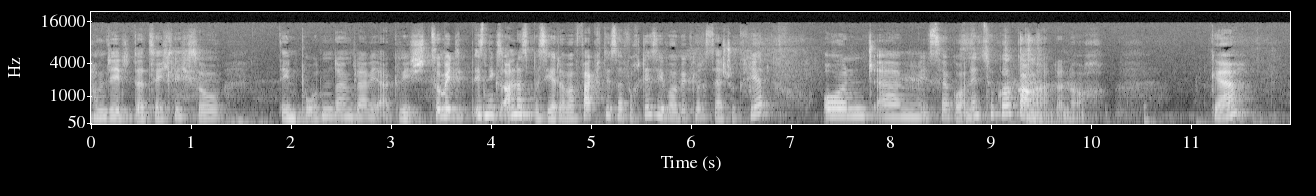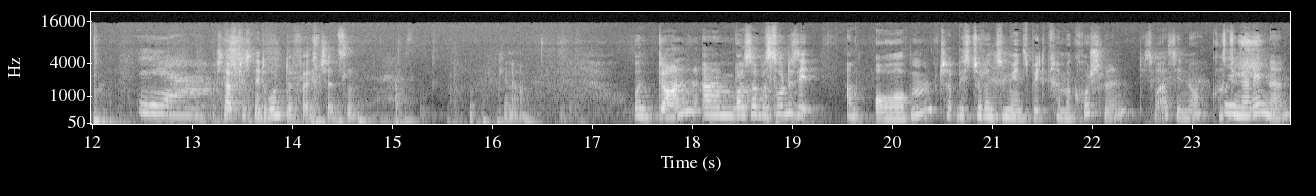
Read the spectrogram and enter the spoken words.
haben die tatsächlich so den Boden dann, glaube ich, auch gewischt. Somit ist nichts anderes passiert, aber Fakt ist einfach das, ich war wirklich sehr schockiert und ähm, ist ja gar nicht so gut gegangen danach. Gell? Ja. Schau, dass du nicht runterfällst, Schätzel. Genau. Und dann ähm, war es aber so, dass ich am Abend, bist du dann zu mir ins Bett gekommen kuscheln, das weiß ich noch. Kannst du dich noch Kusch- erinnern?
